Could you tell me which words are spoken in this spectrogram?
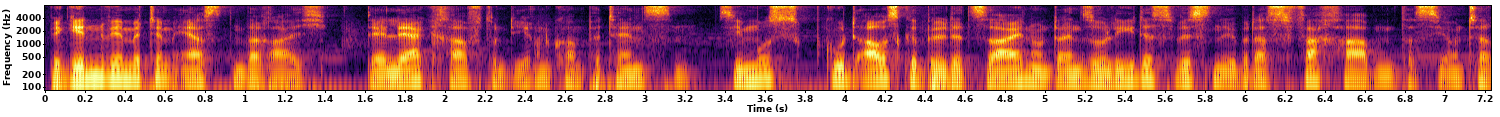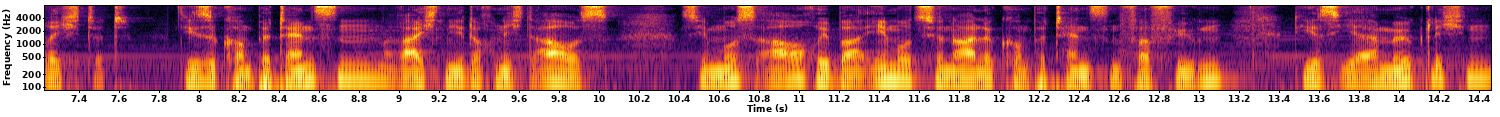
Beginnen wir mit dem ersten Bereich, der Lehrkraft und ihren Kompetenzen. Sie muss gut ausgebildet sein und ein solides Wissen über das Fach haben, das sie unterrichtet. Diese Kompetenzen reichen jedoch nicht aus. Sie muss auch über emotionale Kompetenzen verfügen, die es ihr ermöglichen,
